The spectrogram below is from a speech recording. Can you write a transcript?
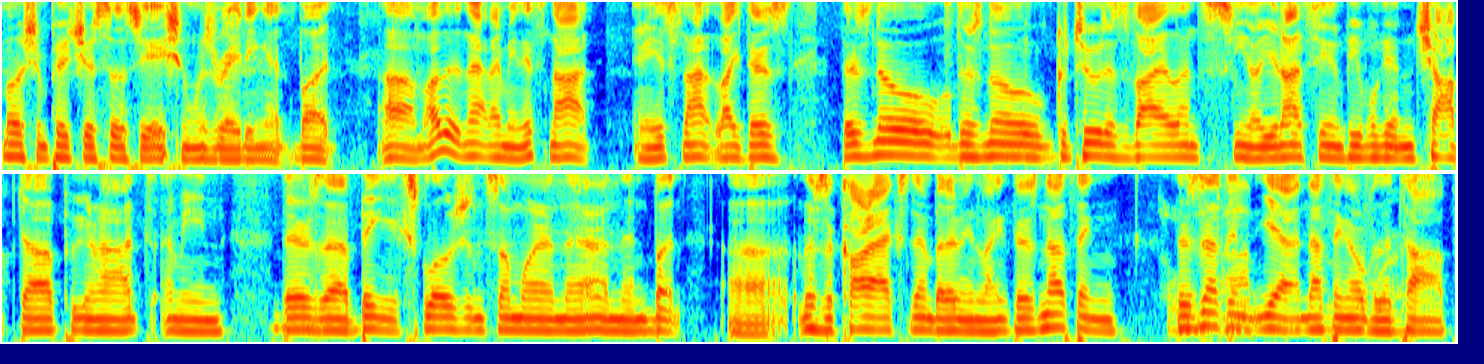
Motion Picture Association was rating it. But um, other than that, I mean, it's not. I mean, it's not like there's there's no there's no gratuitous violence. You know, you're not seeing people getting chopped up. You're not. I mean, there's a big explosion somewhere in there, and then but uh, there's a car accident. But I mean, like, there's nothing. There's the nothing. top. Yeah, nothing over the top.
